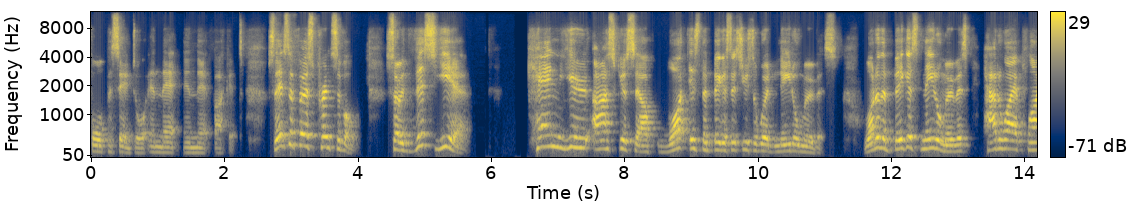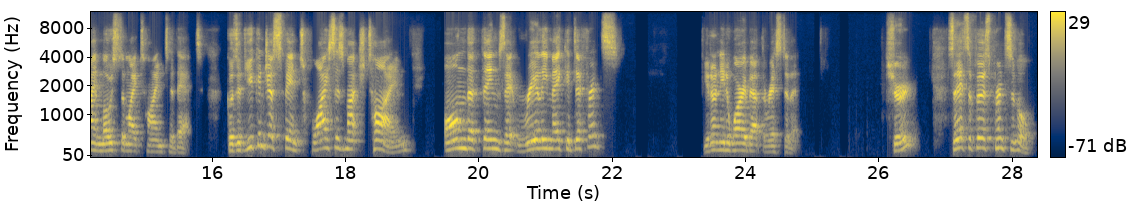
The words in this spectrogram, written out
4% or in that, in that bucket. So that's the first principle. So this year, can you ask yourself, what is the biggest, let's use the word needle movers. What are the biggest needle movers? How do I apply most of my time to that? Because if you can just spend twice as much time on the things that really make a difference, you don't need to worry about the rest of it. True? So that's the first principle.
